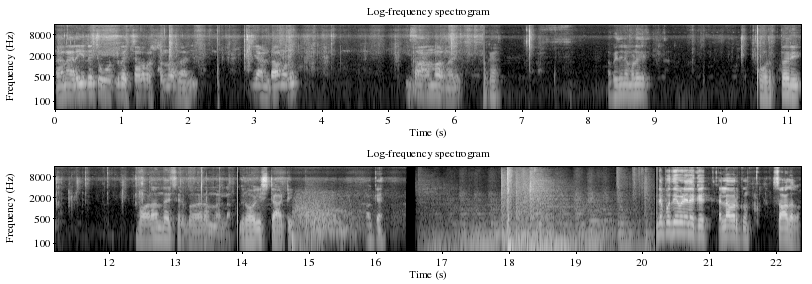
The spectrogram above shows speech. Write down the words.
കാരണം അല്ലെങ്കിൽ ഇതിന്റെ ചോട്ടിൽ വെച്ചാലുള്ള പ്രശ്നം എന്ന് പറഞ്ഞാൽ ഈ രണ്ടാമത് ഈ സാധനം എന്ന് പറഞ്ഞാൽ ഓക്കെ. അപ്പോൾ ഇത് നമ്മൾ കൊടുത്തൊരു വളം എന്താ വെച്ചാൽ വേറെ ഒന്നുമല്ല ഗ്രോയിങ് സ്റ്റാർട്ടിങ്. ഓക്കെ. എന്റെ പുതിയ വീഡിയോയിലേക്ക് എല്ലാവർക്കും സ്വാഗതം.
